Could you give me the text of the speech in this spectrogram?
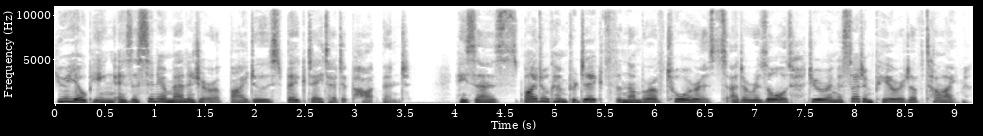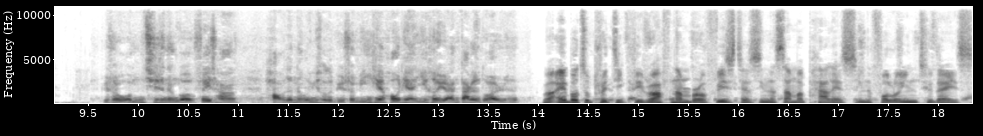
Yu Youping is a senior manager of Baidu's big data department. He says Baidu can predict the number of tourists at a resort during a certain period of time. 比如说，我们其实能够非常好的能够预测的，比如说明天、后天颐和园大概有多少人。 We are able to predict the rough number of visitors in the Summer Palace in the following two days.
